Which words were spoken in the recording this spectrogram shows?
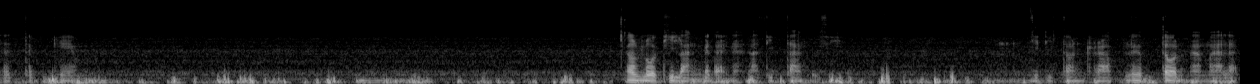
จัดตะแกมเราโหลดทีหลังก็ได้นะติดตั้งดูสิ ต้อนรับเริ่มต้นอะมาแล้ว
